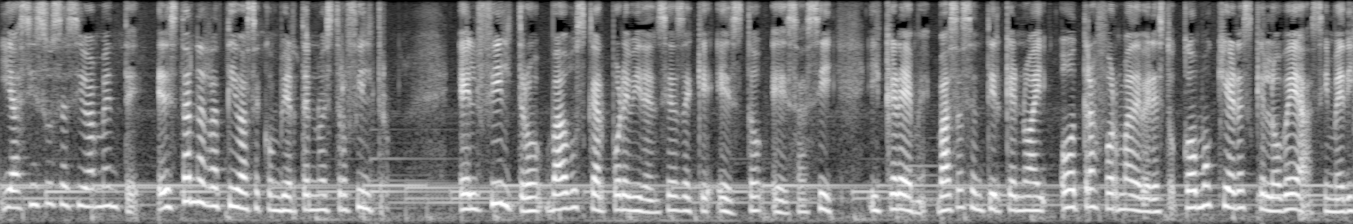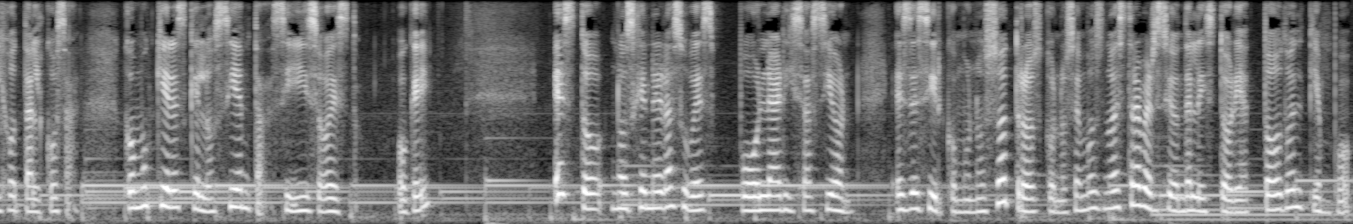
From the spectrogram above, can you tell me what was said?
Y así sucesivamente. Esta narrativa se convierte en nuestro filtro el filtro va a buscar por evidencias de que esto es así. Y créeme, vas a sentir que no hay otra forma de ver esto. ¿Cómo quieres que lo vea si me dijo tal cosa? ¿Cómo quieres que lo sienta si hizo esto? ¿Ok? Esto nos genera a su vez polarización. Es decir, como nosotros conocemos nuestra versión de la historia todo el tiempo,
